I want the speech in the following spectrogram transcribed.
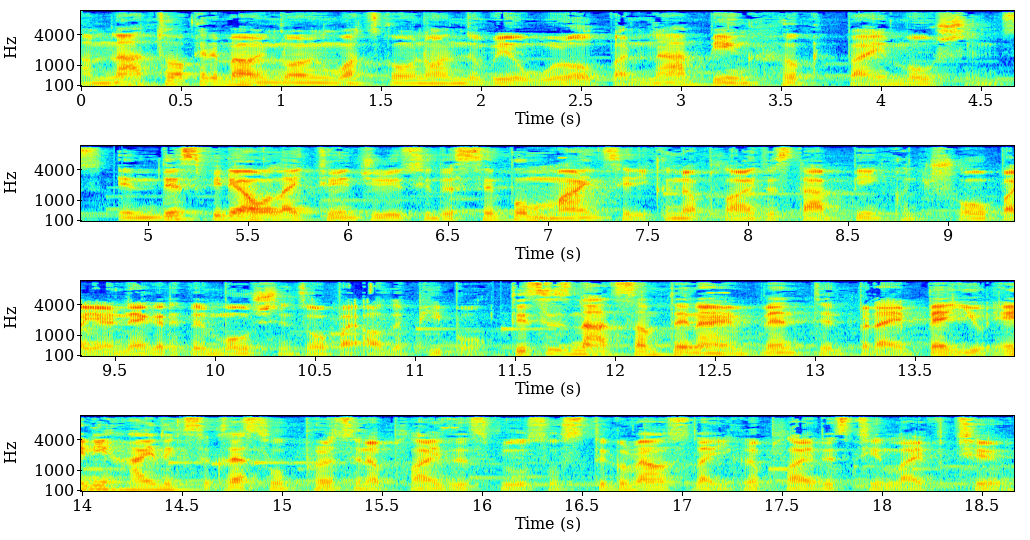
I'm not talking about ignoring what's going on in the real world, but not being hooked by emotions. In this video, I would like to introduce you the simple mindset you can apply to stop being controlled by your negative emotions or by other people. This is not something I invented, but I bet you any highly successful person applies this rule, so stick around so that you can apply this to your life too.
